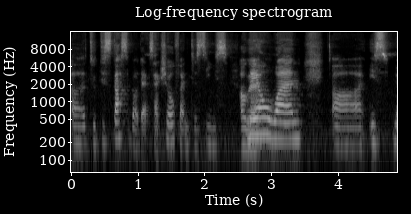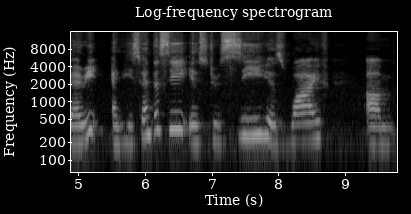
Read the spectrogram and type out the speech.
uh to discuss about their sexual fantasies. okay. Male one uh is married and his fantasy is to see his wife um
